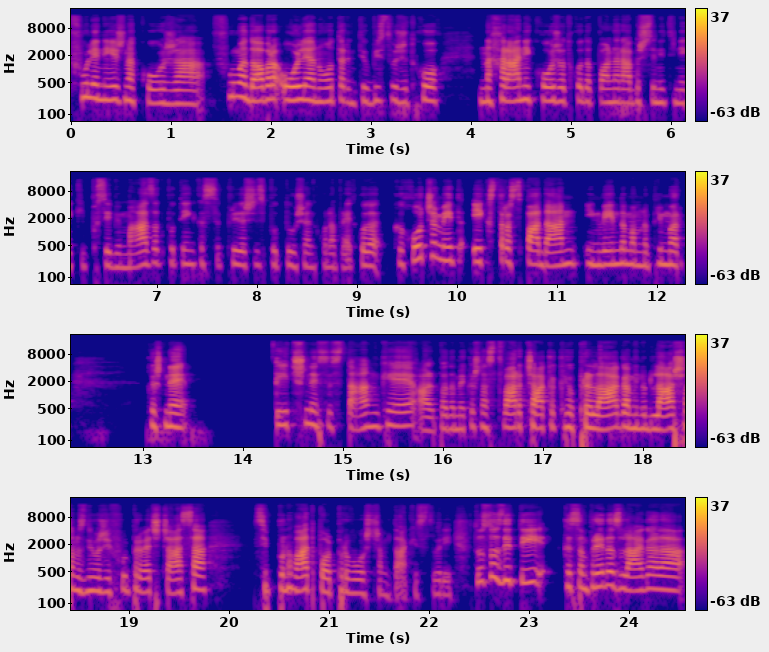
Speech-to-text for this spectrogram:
fulje nežna koža, fulma dobra olja noter in ti v bistvu že tako nahrani kožo, tako da pol ne rabiš se niti nekaj posebej mazati, potem, ko se prideš iz potuša in tako naprej. Tako da, ko hočem imeti ekstra spa dan in vem, da imam naprimer kakšne tečne sestanke ali pa da me kakšna stvar čaka, ki jo prelagam in odlašam z njo že ful preveč časa, si ponovadi pol prvoščam take stvari. To so zdaj te, ki sem prej razlagala,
